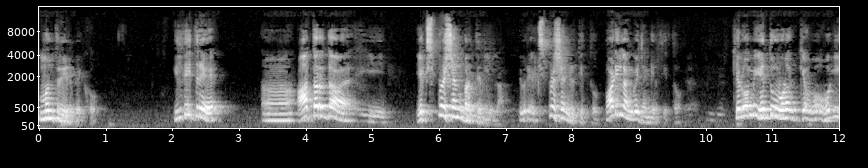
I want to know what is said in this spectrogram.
ಮಂತ್ರಿ ಇರಬೇಕು. ಇಲ್ಲದಿದ್ದರೆ ಆ ಥರದ ಈ ಎಕ್ಸ್ಪ್ರೆಷನ್ ಬರ್ತಿರಲಿಲ್ಲ. ಇವ್ರ ಎಕ್ಸ್ಪ್ರೆಷನ್ ಇರ್ತಿತ್ತು. ಬಾಡಿ ಲ್ಯಾಂಗ್ವೇಜ್ ಹಂಗಿರ್ತಿತ್ತು. ಕೆಲವೊಮ್ಮೆ ಎದ್ದು ಒಳಗೆ ಹೋಗಿ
